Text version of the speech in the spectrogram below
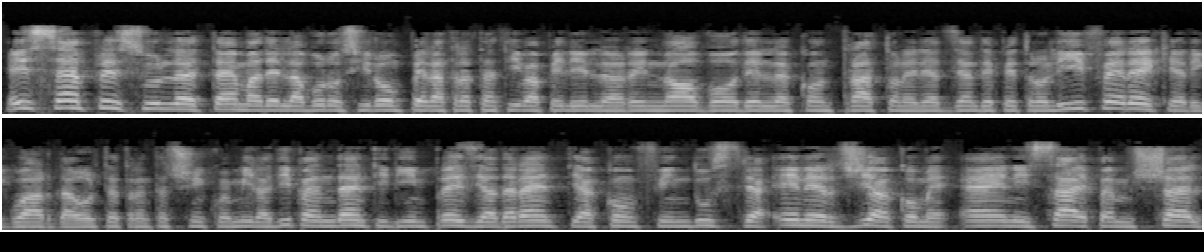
E sempre sul tema del lavoro si rompe la trattativa per il rinnovo del contratto nelle aziende petrolifere che riguarda oltre 35.000 dipendenti di imprese aderenti a Confindustria Energia come Eni, Saipem, Shell,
